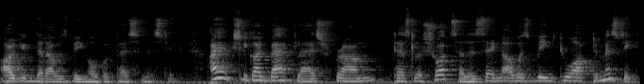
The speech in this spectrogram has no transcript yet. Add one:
arguing that I was being over pessimistic. I actually got backlash from Tesla short sellers saying I was being too optimistic,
